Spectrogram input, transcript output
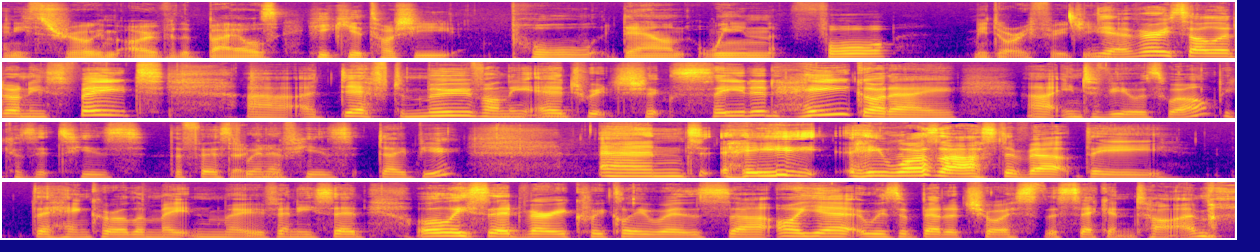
and he threw him over the bales. Hikiotoshi pull down win for Midori Fuji. Yeah, very solid on his feet. Uh, a deft move on the edge, which succeeded. He got a uh, interview as well because it's his the first win of his debut, and he he was asked about the the henka or the meet and move, and he said all he said very quickly was, uh, "Oh yeah, it was a better choice the second time."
